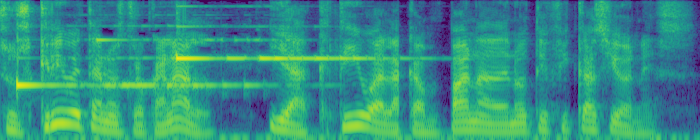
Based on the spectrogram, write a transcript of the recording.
suscríbete a nuestro canal y activa la campana de notificaciones.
